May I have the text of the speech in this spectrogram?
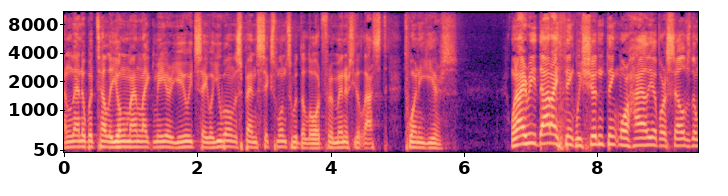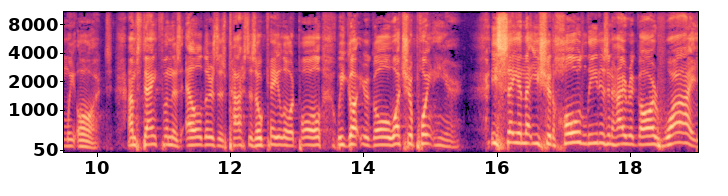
And Leonard would tell a young man like me or you, he'd say, Well, you willing to spend six months with the Lord for a ministry that lasts 20 years? When I read that, I think we shouldn't think more highly of ourselves than we ought. I'm thankful there's elders, there's pastors. Okay, Lord Paul, we got your goal. What's your point here? He's saying that you should hold leaders in high regard. Why?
